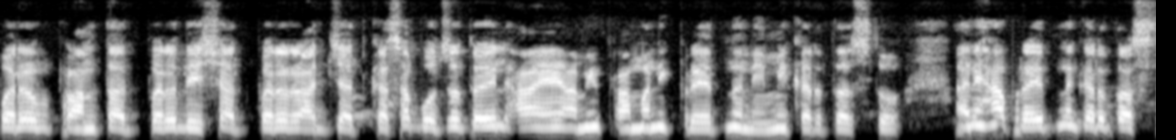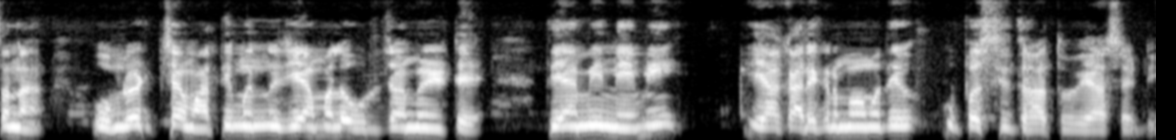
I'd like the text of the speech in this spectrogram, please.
पर प्रांतात परदेशात परराज्यात कसा पोहोचवता येईल हा हे आम्ही प्रामाणिक प्रयत्न नेहमी करत असतो. आणि हा प्रयत्न करत असताना उमरटच्या मातीमधनं जी आम्हाला ऊर्जा मिळते ती आम्ही नेहमी या कार्यक्रमामध्ये उपस्थित राहतो यासाठी.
